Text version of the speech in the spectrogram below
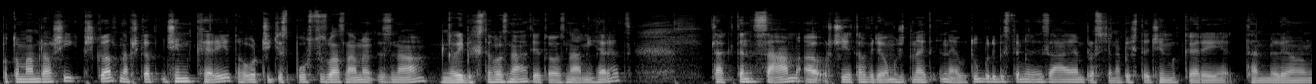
potom mám další příklad, například Jim Carrey, toho určitě spoustu z vás známe, zná, měli byste ho znát, je to známý herec, tak ten sám, a určitě to video můžete najít i na YouTube, kdybyste měli zájem, prostě napište Jim Carrey, ten milion,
